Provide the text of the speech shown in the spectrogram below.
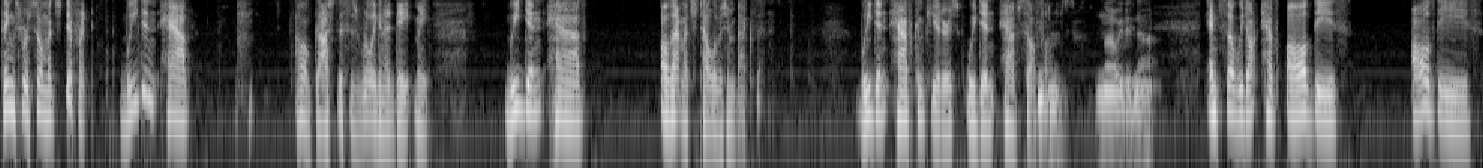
things were so much different. We didn't have, oh gosh, this is really going to date me. we didn't have all that much television back then. We didn't have computers. We didn't have cell phones. No, we did not. And so we don't have all these all these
